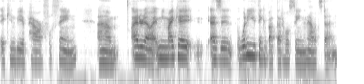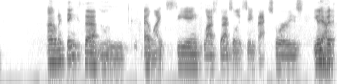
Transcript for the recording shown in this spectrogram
it can be a powerful thing. Um, i don't know. I mean micah as a what do you think about that whole scene and how it's done? Um, i think that um, i like seeing flashbacks i like seeing backstories even yeah. if it's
